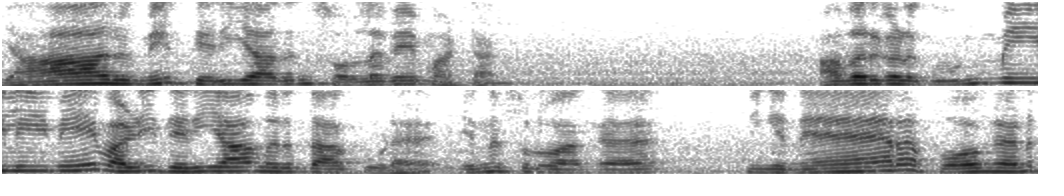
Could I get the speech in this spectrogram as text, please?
யாருமே தெரியாதுன்னு சொல்லவே மாட்டாங்க. அவர்களுக்கு உண்மையிலேயுமே வழி தெரியாமல் இருந்தா கூட என்ன சொல்லுவாங்க? நீங்க நேராக போங்கன்னு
